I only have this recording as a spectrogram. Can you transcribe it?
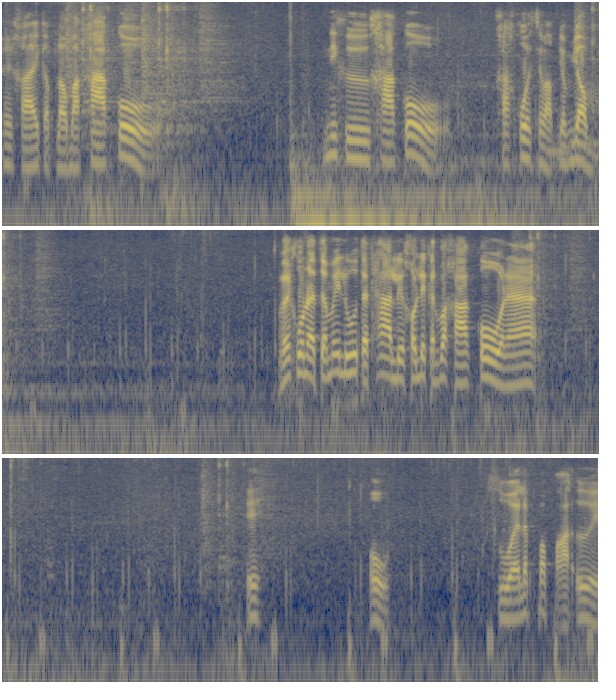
คล้าย ๆ กับเรามาคาโก้ นี่คือคาโก้คาโก้ฉบับย่อมๆหลายคนอาจจะไม่รู้แต่ท่าเรือเขาเรียกกันว่าคาโก้นะเอ๊ะโอ้สวยแล้วป้าป๋าเอ่ย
